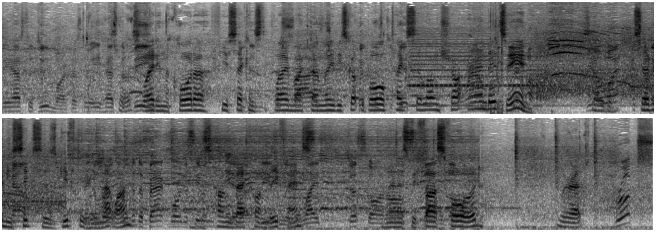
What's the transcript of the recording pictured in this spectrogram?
He has to do, Mark. That's the way he has So to it's be. late in the quarter, a few seconds to play. Mike Dunleavy's got the ball, takes the long shot, and it's in. You So know the what? It's gonna count. 76ers gifted him that one. look at the backboard to see Just hung yeah, back on defense. Lights just gone And then as we fast forward, we're at Brooks.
